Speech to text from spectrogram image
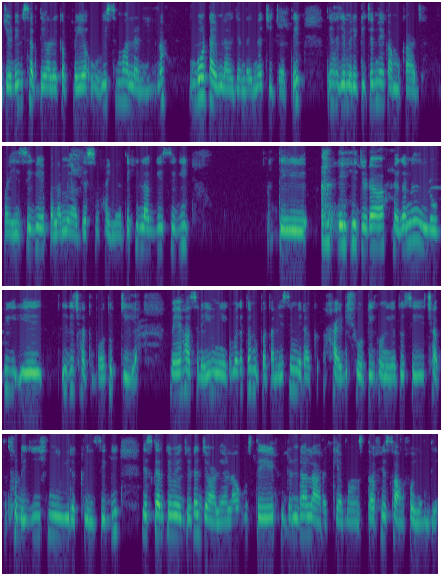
ਜਿਹੜੇ ਵੀ ਸਰਦੀਆਂ ਵਾਲੇ ਕੱਪੜੇ ਆ, ਉਹ ਵੀ ਸੰਭਾਲਣੇ ਆ ਬਹੁਤ ਟਾਈਮ ਲੱਗ ਜਾਂਦਾ ਇਹਨਾਂ ਚੀਜ਼ਾਂ ਤੇ ਤੇ ਹਜੇ ਮੇਰੇ ਕਿਚਨ ਦੇ ਕੰਮਕਾਜ ਪਏ ਸੀਗੇ। ਪਹਿਲਾਂ ਮੈਂ ਅੱਜ ਸਫਾਈਆਂ ਤੇ ਹੀ ਲੱਗ ਗਈ ਸੀਗੀ। ਤੇ ਇਹ ਜਿਹੜਾ ਹੈਗਾ ਨਾ ਲੋਬੀ ਇਹ ਇਹਦੀ ਛੱਤ ਬਹੁਤ ਉੱਚੀ ਆ। ਮੈਂ ਹੱਸ ਰਹੀ ਹੁੰਨੀ ਕਿ ਮੈਂ ਕਿਹਾ ਤੁਹਾਨੂੰ ਪਤਾ ਨਹੀਂ ਸੀ ਮੇਰਾ ਹਾਈਟ ਛੋਟੀ ਹੋਣੀ ਆ ਤੁਸੀਂ ਛੱਤ ਥੋੜੀ ਜਿਹੀ ਨੀਵੀਂ ਰੱਖਣੀ ਸੀਗੀ। ਇਸ ਕਰਕੇ ਮੈਂ ਜਿਹੜਾ ਜਾਲਿਆਂ ਵਾਲਾ ਉਸ ਤੇ ਡੰਡਾ ਲਾ ਰੱਖਿਆ ਬਾਂਸ ਦਾ ਫਿਰ ਸਾਫ਼ ਹੋ ਜਾਂਦੇ ਆ।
